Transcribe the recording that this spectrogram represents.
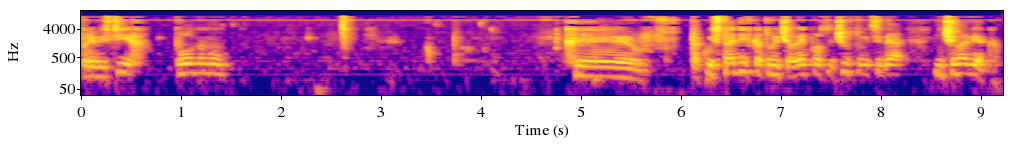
привести их к полному к такой стадии, в которой человек просто чувствует себя не человеком.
